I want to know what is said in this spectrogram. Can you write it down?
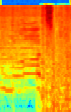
one more time.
